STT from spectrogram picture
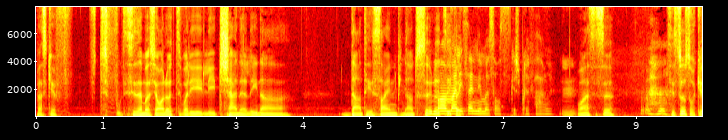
Parce que tu- ces émotions-là, tu vas les, les channeler dans, dans tes scènes puis dans tout ça, là, tu. Vraiment, Fait les scènes d'émotion, c'est ce que je préfère. là. Ouais, c'est ça. c'est ça, sauf que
